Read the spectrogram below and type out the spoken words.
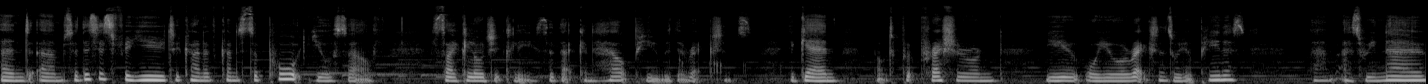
And um, so this is for you to kind of kind of support yourself psychologically, so that can help you with erections. Again, not to put pressure on you or your erections or your penis. Um, as we know,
